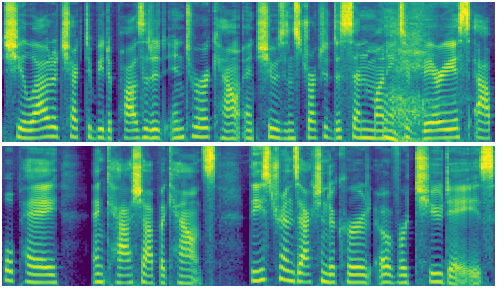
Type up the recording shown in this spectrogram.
She allowed a check to be deposited into her account and she was instructed to send money to various Apple Pay and Cash App accounts. These transactions occurred over two days.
